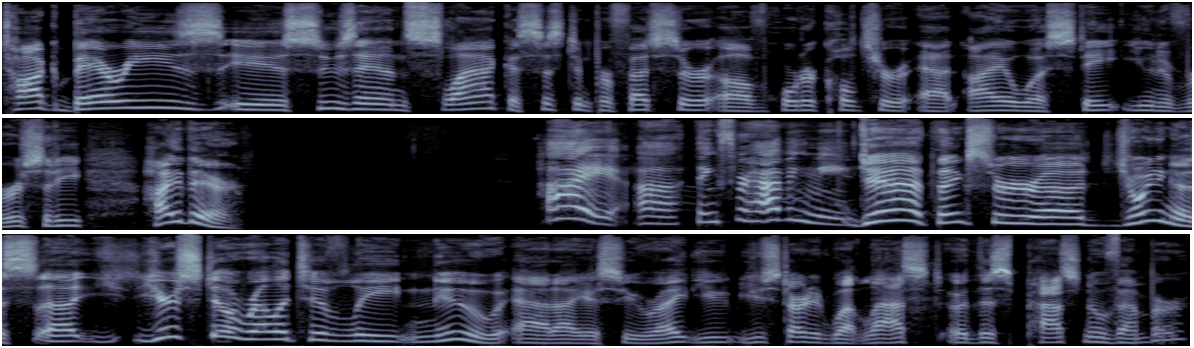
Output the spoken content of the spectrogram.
Talk Berries is Suzanne Slack, Assistant Professor of Horticulture at Iowa State University. Hi there. Hi, uh, thanks for having me. Yeah, thanks for uh, joining us. Uh, you're still relatively new at ISU, right? You you started what last or this past November?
